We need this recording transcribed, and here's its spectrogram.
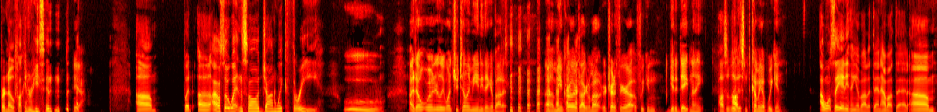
for no fucking reason. Yeah. um, but uh, I also went and saw John Wick three. Ooh. I don't really want you telling me anything about it. uh, me and Carla are talking about or trying to figure out if we can get a date night, possibly I'll- this coming up weekend. I won't say anything about it then. How about that? Um,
